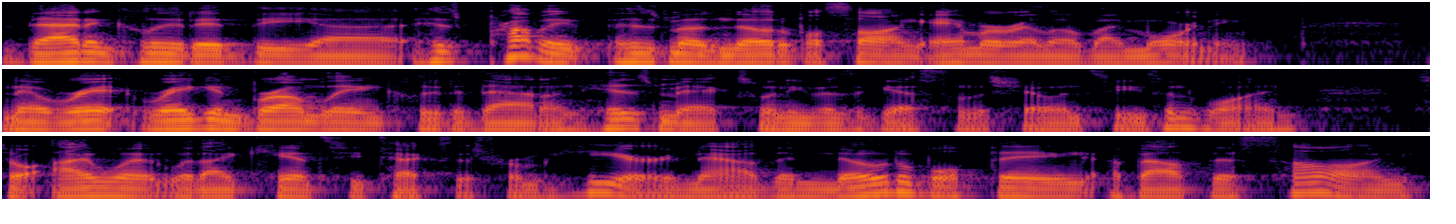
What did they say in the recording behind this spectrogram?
that included the uh, his probably his most notable song, Amarillo by Morning. Now, Reagan Brumley included that on his mix when he was a guest on the show in season one. So I went with I Can't See Texas from Here. Now, the notable thing about this song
